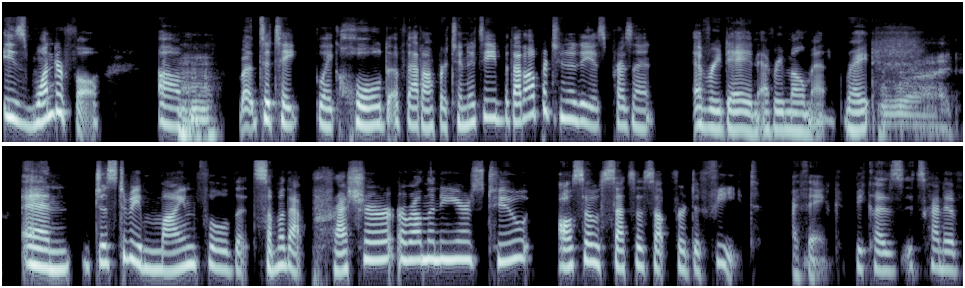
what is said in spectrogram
is wonderful. Um Mhm. but to take like hold of that opportunity, but that opportunity is present every day and every moment, right? Right. And just to be mindful that some of that pressure around the New Year's too also sets us up for defeat, I think, because it's kind of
